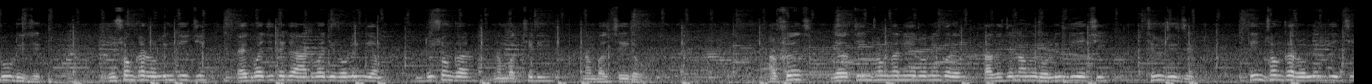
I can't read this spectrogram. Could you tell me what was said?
টু ডিজিট দু সংখ্যা রোলিং দিয়েছি, এক বাজি থেকে আট বাজি রোলিং গেম দু সংখ্যা নাম্বার থ্রি নাম্বার জিরো আর ফ্রেন্ডস যারা তিন সংখ্যা নিয়ে রোলিং করেন তাদের জন্য আমি রোলিং দিয়েছি থ্রি ডিজিট তিন সংখ্যা রোলিং দিয়েছি,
